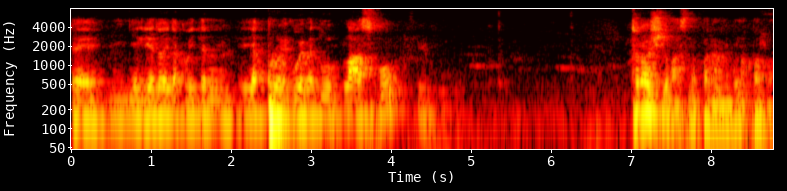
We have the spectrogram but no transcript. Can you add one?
Je, někdy je to i takový ten, jak projevujeme tu lásku. Co dalšího vás napadá nebo napadlo?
